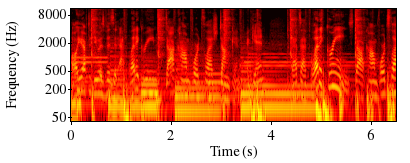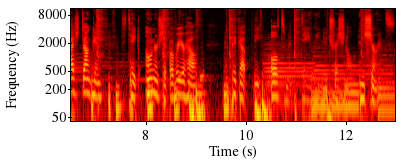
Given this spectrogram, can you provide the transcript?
All you have to do is visit athleticgreens.com forward slash Duncan. Again, that's athleticgreens.com forward slash Duncan to take ownership over your health and pick up the ultimate daily nutritional insurance.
